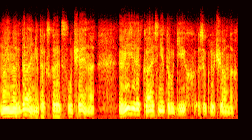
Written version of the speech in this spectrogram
но иногда они, так сказать, случайно, видели казни других заключенных.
